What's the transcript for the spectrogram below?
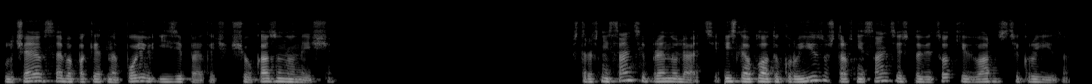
включає в себе пакет напоїв Easy Package, що вказано нижче. Штрафні санкції при ануляції. Після оплати круїзу штрафні санкції 100% від вартості круїза.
